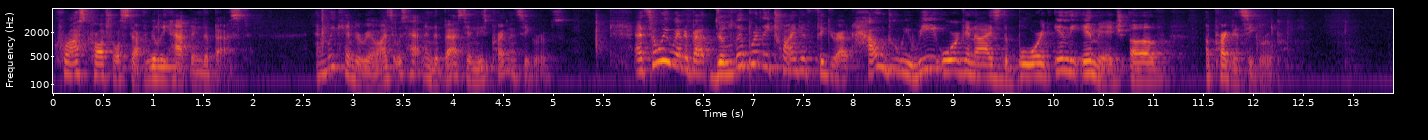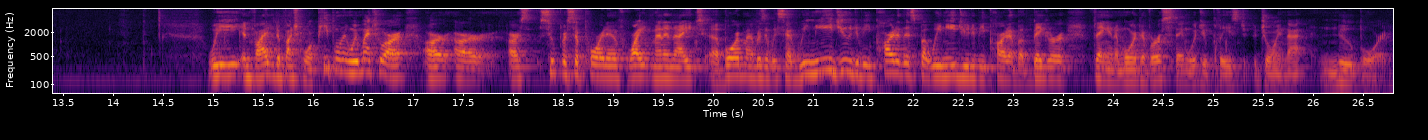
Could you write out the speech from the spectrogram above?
cross-cultural stuff really happening the best? And we came to realize it was happening the best in these pregnancy groups. And so we went about deliberately trying to figure out how do we reorganize the board in the image of a pregnancy group. We invited a bunch more people and we went to our, our, our, our super supportive white Mennonite uh, board members and we said, we need you to be part of this, but we need you to be part of a bigger thing and a more diverse thing. Would you please join that new board?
